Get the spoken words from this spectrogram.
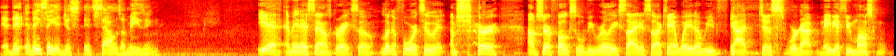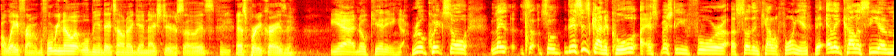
they, they say it just it sounds amazing. Yeah, I mean, it sounds great. So looking forward to it. I'm sure I'm sure folks will be really excited. So I can't wait. Uh, we've got just we're got maybe a few months away from it. Before we know it, we'll be in Daytona again next year. So it's that's pretty crazy. Yeah, no kidding. Real quick, so so, so this is kind of cool, especially for a Southern Californian. The LA Coliseum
